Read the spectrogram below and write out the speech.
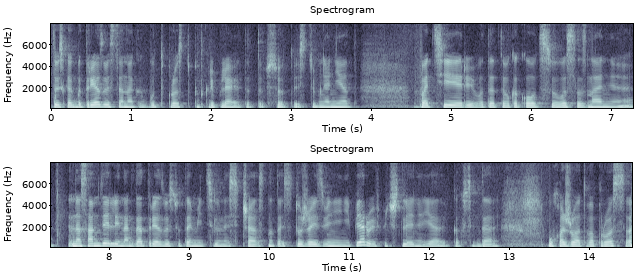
То есть как бы трезвость, она как будто просто подкрепляет это все. То есть у меня нет потери вот этого какого-то своего сознания. На самом деле иногда трезвость утомительна сейчас. Ну, то есть это уже, извини, не первое впечатление. Я, как всегда, ухожу от вопроса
